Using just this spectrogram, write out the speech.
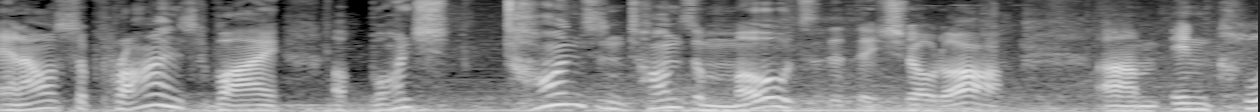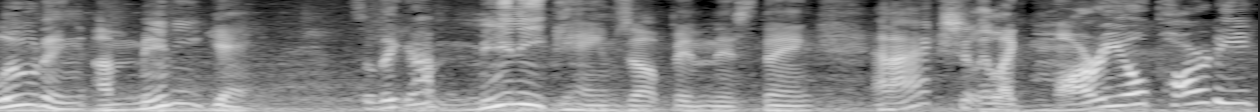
And I was surprised by a bunch, tons and tons of modes that they showed off, um, including a mini game. So they got mini games up in this thing. And I actually like Mario Party.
